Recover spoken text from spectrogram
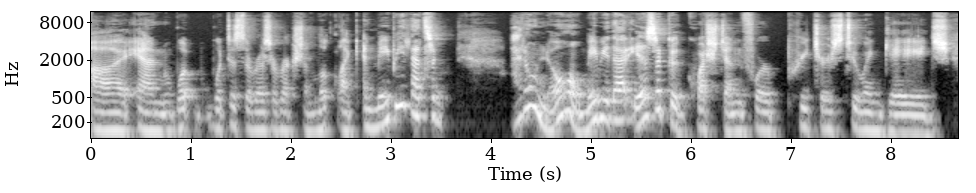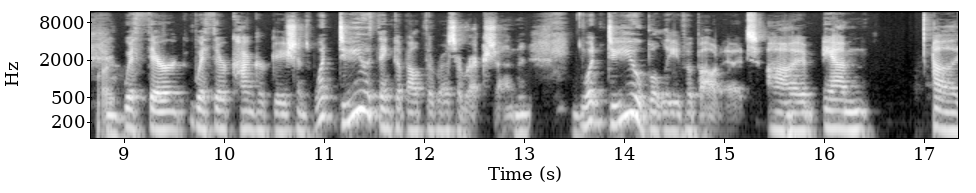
Uh, and what what does the resurrection look like? And maybe that's a I don't know. Maybe that is a good question for preachers to engage right. with their with their congregations. What do you think about the resurrection? Mm-hmm. What do you believe about it? Mm-hmm. Uh, and uh,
